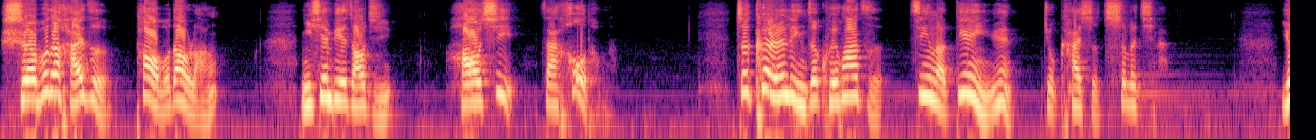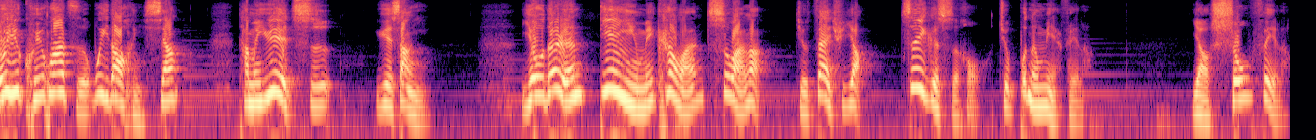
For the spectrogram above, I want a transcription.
舍不得孩子套不到狼。你先别着急，好戏。在后头呢。这客人领着葵花籽进了电影院，就开始吃了起来。由于葵花籽味道很香，他们越吃越上瘾。有的人电影没看完，吃完了就再去要，这个时候就不能免费了，要收费了，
